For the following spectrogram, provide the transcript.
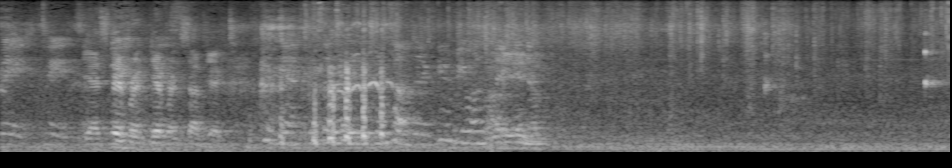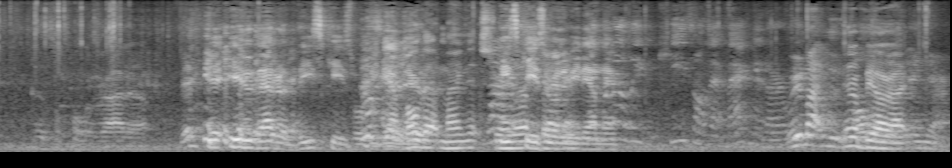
Wait, wait. Yeah, it's different, different subject. Yeah, it's a different subject. Give me one second. This will pull it right up. Yeah, either that or these keys will be down Hold there. that magnet straight These up. keys are going to be down We're there. not leaving keys on that magnet, are we? We might lose It'll all be of all it right. in there.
